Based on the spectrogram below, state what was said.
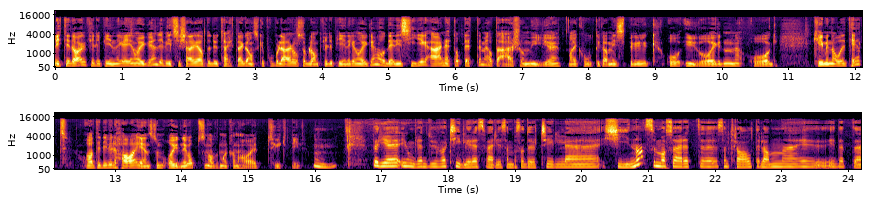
litt i dag, filippinere i Norge. Det viser seg at Duterte er ganske populær også blant filippinere i Norge. Og det de sier er nettopp dette med at det er så mye narkotikamisbruk og uorden og kriminalitet og at de vil ha en som ordner opp, sånn at man kan ha et trygt liv. Mm. Børje Jungren, du var tidligere Sveriges ambassadør til eh, Kina, som også er et eh, sentralt land eh, i, dette,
